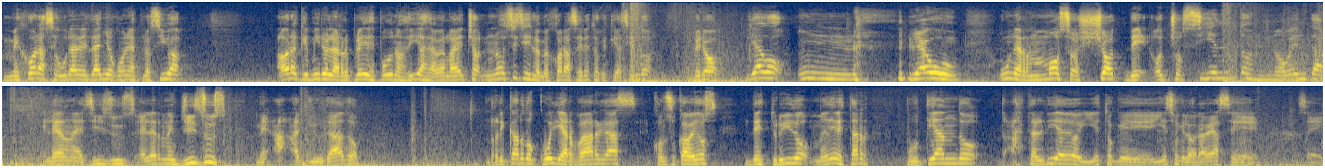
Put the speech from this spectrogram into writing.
mejor asegurar el daño con una explosiva. Ahora que miro la replay después de unos días de haberla hecho, no sé si es lo mejor hacer esto que estoy haciendo, pero le hago un... le hago un, hermoso shot de 890. El Ernest Jesus, el Ernest Jesus me ha ayudado. Ricardo Cuellar Vargas con su KB2 destruido me debe estar puteando hasta el día de hoy. Y, esto que, y eso que lo grabé hace, hace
